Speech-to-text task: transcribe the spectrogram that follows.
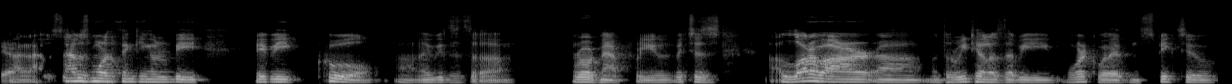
Yeah. Got it. I was I was more thinking it would be maybe cool. Uh, maybe this is a roadmap for you, which is a lot of our uh, the retailers that we work with and speak to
